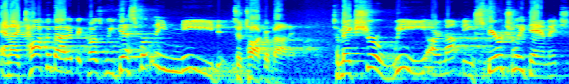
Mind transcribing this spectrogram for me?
And I talk about it because we desperately need to talk about it to make sure we are not being spiritually damaged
